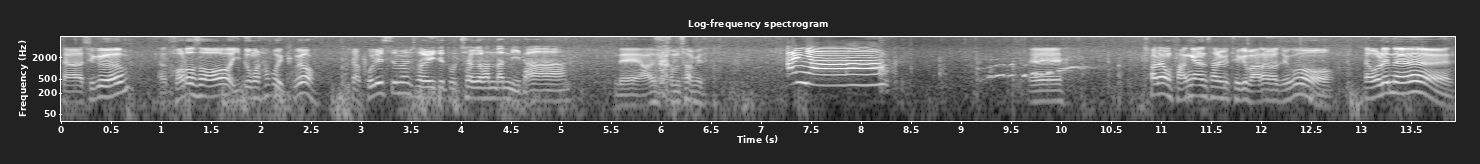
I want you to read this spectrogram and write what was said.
자, 지금 걸어서 이동을 하고 있고요. 자, 곧 있으면 저희 이제 도착을 한답니다. 네, 아주 감사합니다. 안녕! 네, 촬영 방해한 사람이 되게 많아가지고 원래는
